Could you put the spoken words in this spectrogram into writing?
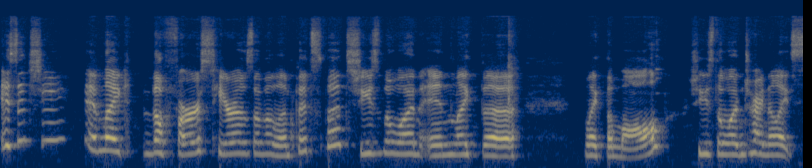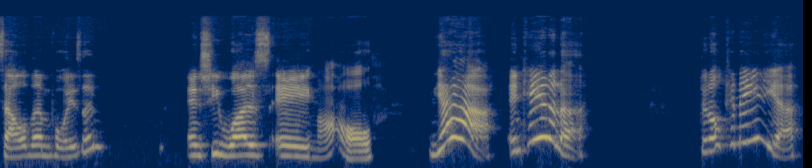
Isn't she in like the first Heroes of Olympus books? She's the one in like the like the mall. She's the one trying to like sell them poison. And she was a Mall. yeah in Canada. Good old Canada.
